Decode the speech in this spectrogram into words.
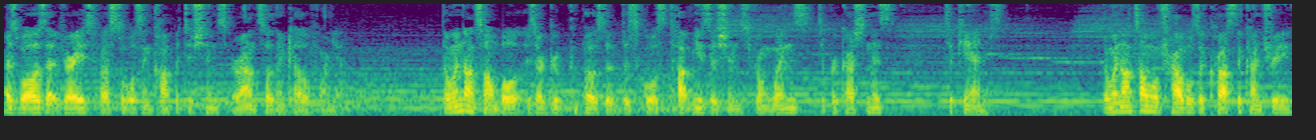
as well as at various festivals and competitions around Southern California. The Wind Ensemble is our group composed of the school's top musicians from winds to percussionists to pianists. The Wind Ensemble travels across the country,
